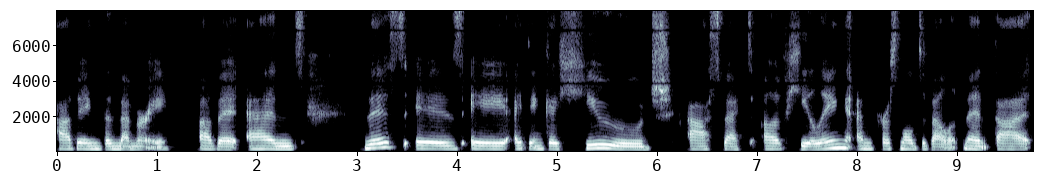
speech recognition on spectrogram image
having the memory of it. And this is a, I think, a huge aspect of healing and personal development that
